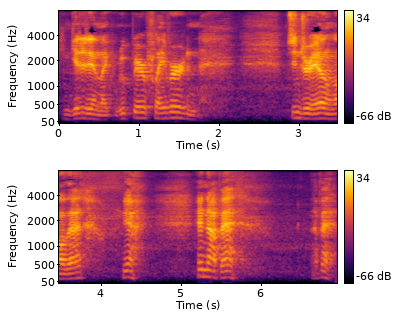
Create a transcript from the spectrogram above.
you can get it in like root beer flavored and ginger ale and all that. Yeah, and not bad, not bad.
